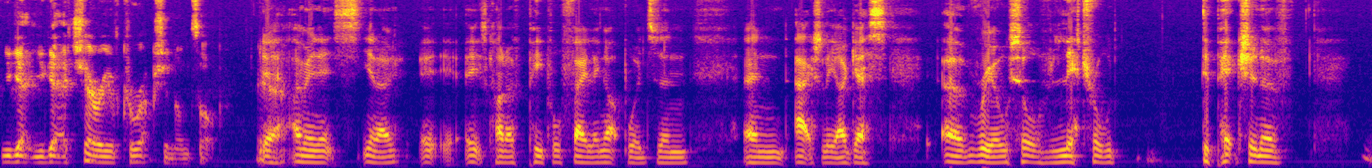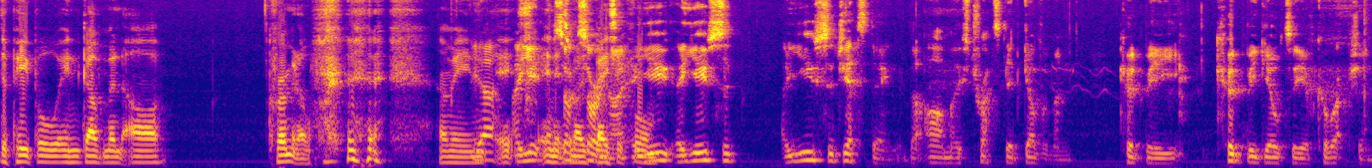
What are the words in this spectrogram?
you get you get a cherry of corruption on top. Yeah, i mean it's you know it, it- it's kind of people failing upwards and and actually i guess a real sort of literal depiction of the people in government are criminal. I mean Yeah. it's you in its so- most sorry, basic Knight, form. Are you are you su- are you suggesting that our most trusted government could be could be guilty of corruption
